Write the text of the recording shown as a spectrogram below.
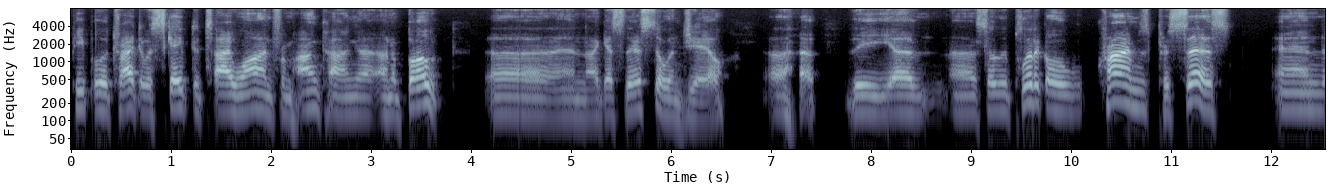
people who tried to escape to Taiwan from Hong Kong uh, on a boat, uh, and I guess they're still in jail. Uh, the so the political crimes persist, and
